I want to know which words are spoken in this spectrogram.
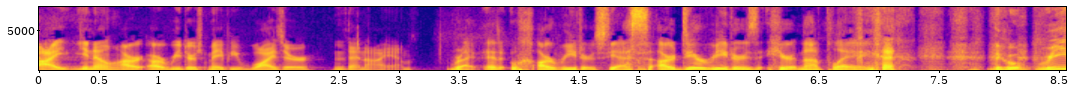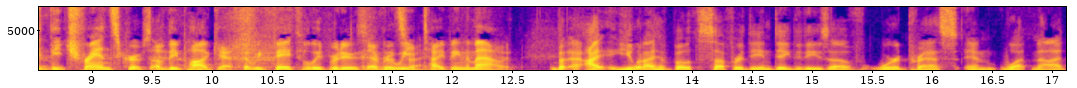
I, you know, our, our readers may be wiser than I am. Right. And our readers, yes. Our dear readers here at Not Playing. Who read the transcripts of the podcast that we faithfully produce every That's week, right. typing them out. But I, you and I have both suffered the indignities of WordPress and whatnot.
